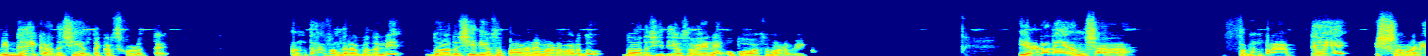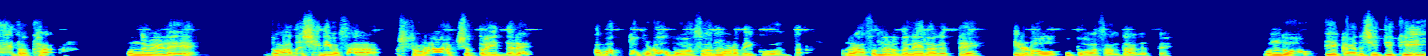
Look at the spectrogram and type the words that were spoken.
ವಿದ್ಯೈಕಾದಶಿ ಅಂತ ಕರ್ಸ್ಕೊಳ್ಳುತ್ತೆ. ಅಂತಹ ಸಂದರ್ಭದಲ್ಲಿ ದ್ವಾದಶಿ ದಿವಸ ಪಾರಣೆ ಮಾಡಬಾರದು. ದ್ವಾದಶಿ ದಿವಸವೇನೆ ಉಪವಾಸ ಮಾಡಬೇಕು. ಎರಡನೇ ಅಂಶ ಸಂಪ್ರಾಪ್ತೆ ಶ್ರವಣೇ ತಥ. ಒಂದು ವೇಳೆ ದ್ವಾದಶಿ ದಿವಸ ಶ್ರವಣ ನಕ್ಷತ್ರ ಇದ್ದರೆ ಅವತ್ತು ಕೂಡ ಉಪವಾಸವನ್ನು ಮಾಡಬೇಕು ಅಂತ. ಅಂದ್ರೆ ಆ ಸಂದರ್ಭದಲ್ಲಿ ಏನಾಗುತ್ತೆ? ಎರಡು ಉಪವಾಸ ಅಂತ ಆಗುತ್ತೆ. ಒಂದು ಏಕಾದಶಿ ತಿಥಿ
